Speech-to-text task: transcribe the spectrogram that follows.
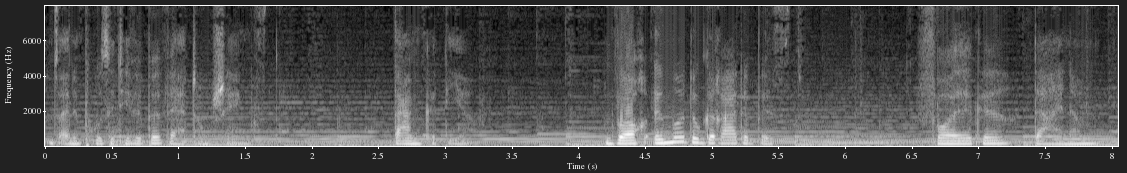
uns eine positive Bewertung schenkst. Danke dir. Und wo auch immer du gerade bist, folge deinem.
